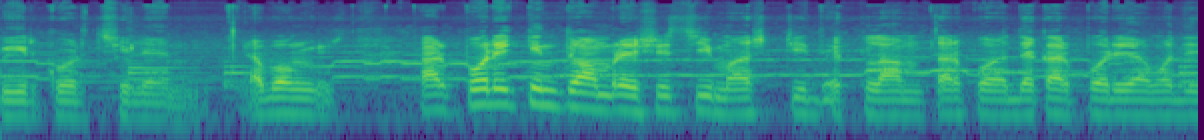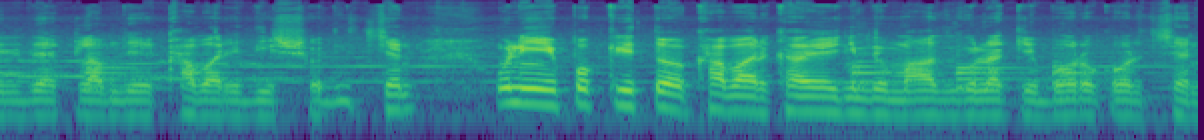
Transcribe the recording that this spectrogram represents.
ভিড় করছিলেন। এবং তারপরে কিন্তু আমরা এসেছি মাছটি দেখলাম, তারপর দেখার পরে আমাদের দেখলাম যে খাবারের দৃশ্য দিচ্ছেন। উনি প্রকৃত খাবার খাইয়ে কিন্তু মাছগুলোকে বড় করছেন।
